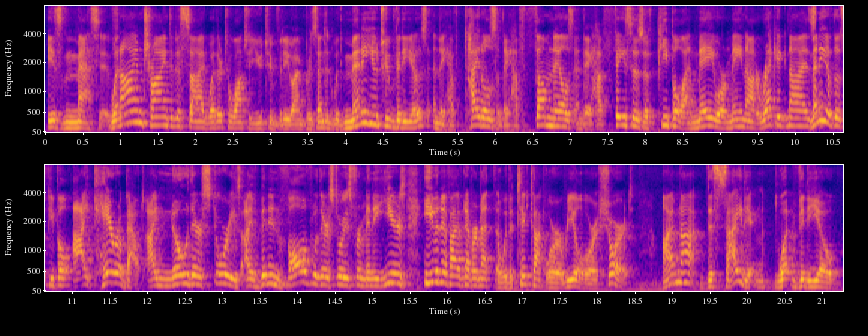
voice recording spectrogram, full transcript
is massive. When I'm trying to decide whether to watch a YouTube video, I'm presented with many YouTube videos and they have titles and they have thumbnails and they have faces of people I may or may not recognize. Many of those people I care about. I know their stories. I've been involved with their stories for many years, even if I've never met them. With a TikTok or a reel or a short, I'm not deciding what video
